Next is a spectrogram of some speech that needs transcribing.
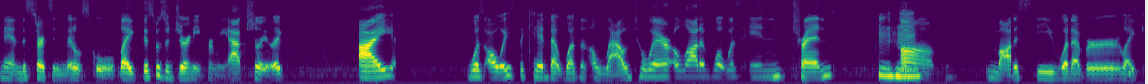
man this starts in middle school. Like this was a journey for me actually. Like i was always the kid that wasn't allowed to wear a lot of what was in trend. Mhm. um modesty whatever like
